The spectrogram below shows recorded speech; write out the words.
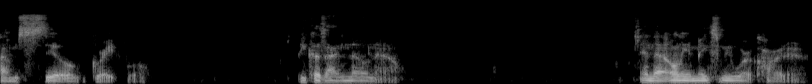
I'm still grateful because I know now. And that only makes me work harder.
